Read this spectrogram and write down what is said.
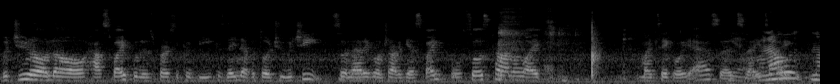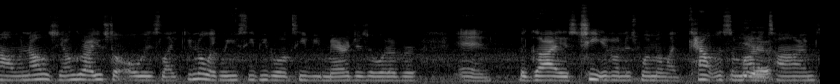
But you don't know how spiteful this person could be because they never thought you would cheat. So now they're gonna try to get spiteful. So it's kind of like might take away your assets. Yeah, when I was no, when I was younger, I used to always like you know like when you see people on TV marriages or whatever, and the guy is cheating on this woman like countless amount Yeah. of times.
